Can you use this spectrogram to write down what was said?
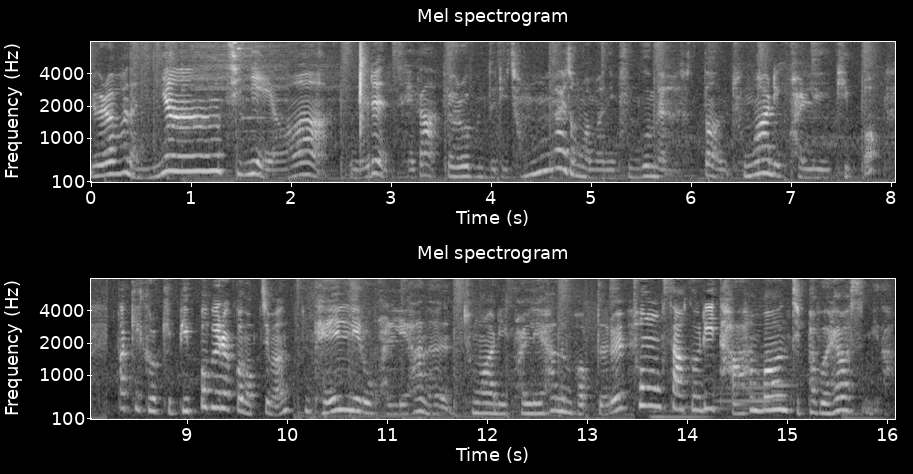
여러분 안녕. 진이에요. 오늘은 제가 여러분들이 정말 정말 많이 궁금해하셨던 종아리 관리 비법? 딱히 그렇게 비법이랄 건 없지만 좀 daily로 관리하는 종아리 관리하는 법들을 총 싸그리 다 한번 집합을 해봤습니다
